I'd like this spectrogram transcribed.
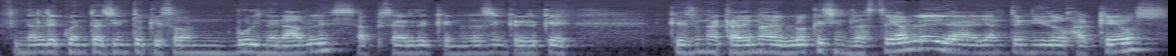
Al final de cuentas siento que son vulnerables, a pesar de que nos hacen creer que que es una cadena de bloques inrastreable, ya, ya han tenido hackeos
